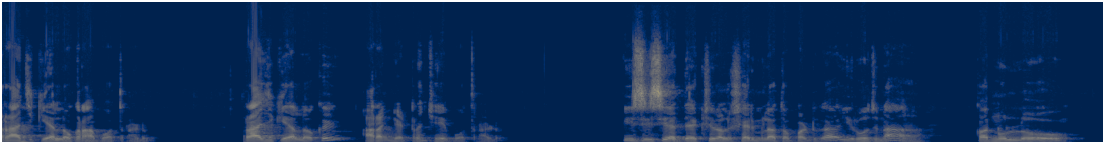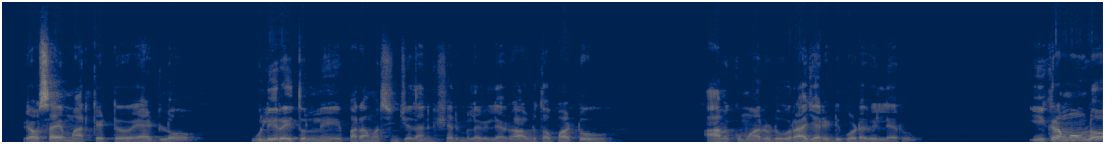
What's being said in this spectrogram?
రాజకీయాల్లోకి రాబోతున్నాడు. రాజకీయాల్లోకి అరంగేట్రం చేయబోతున్నాడు. పిసిసి అధ్యక్షురాలు షర్మిలతో పాటుగా ఈ రోజున కర్నూలులో వ్యవసాయ మార్కెట్ యాడ్లో ఉలి రైతుల్ని పరామర్శించేదానికి షర్మిల వెళ్ళారు. ఆవిడతో పాటు ఆమె కుమారుడు రాజారెడ్డి కూడా వెళ్ళారు. ఈ క్రమంలో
